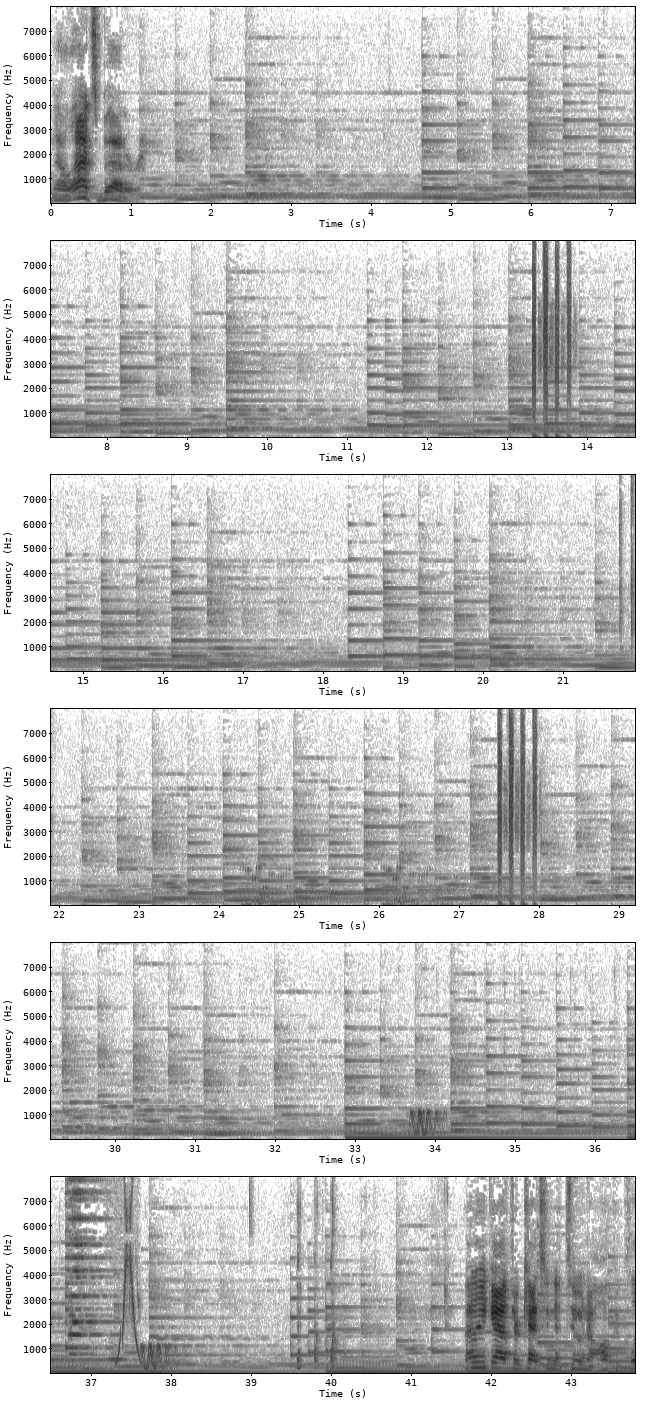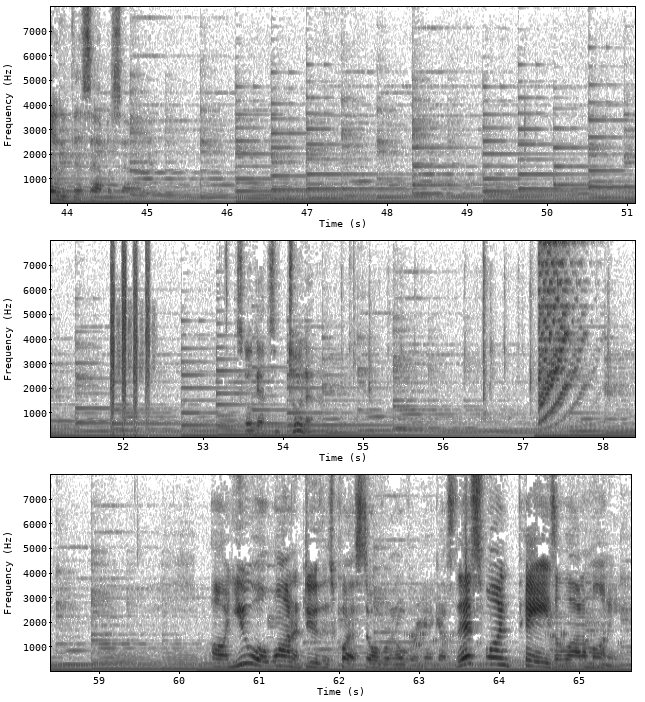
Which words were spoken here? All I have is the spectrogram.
Now that's better. I think after catching the tuna, I'll conclude this episode. Let's go get some tuna. Oh, you will want to do this quest over and over again, because this one pays a lot of money.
